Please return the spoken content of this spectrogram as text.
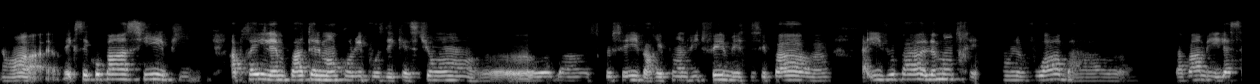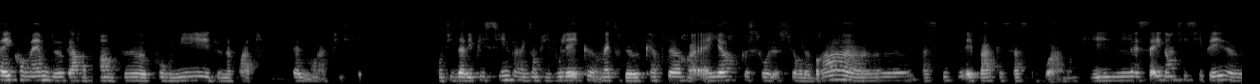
Non, avec ses copains aussi. Et puis après, il n'aime pas tellement qu'on lui pose des questions. Euh, ben, ce que c'est, il va répondre vite fait, mais c'est pas. Euh, il veut pas le montrer. On le voit, bah, ça va, mais il essaye quand même de garder un peu pour lui et de ne pas tellement l'afficher. Quand ils avaient piscine, par exemple, il voulait mettre le capteur ailleurs que sur le, sur le bras euh, parce qu'il ne voulait pas que ça se voit. Donc, il essaye d'anticiper euh,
